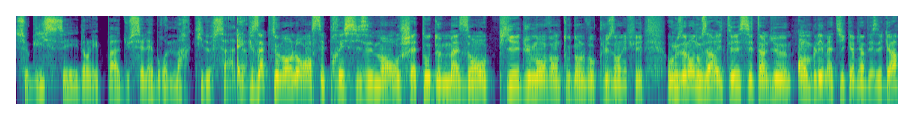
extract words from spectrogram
se glisser dans les pas du célèbre marquis de Sade. Exactement, Laurent, c'est précisément au château de Mazan, au pied du mont Ventoux, dans le Vaucluse en effet, où nous allons nous arrêter. C'est un lieu emblématique à bien des égards,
